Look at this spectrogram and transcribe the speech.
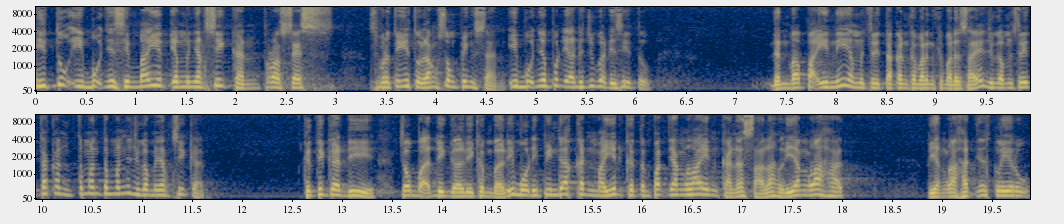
Itu ibunya si mayit yang menyaksikan proses seperti itu langsung pingsan. Ibunya pun ada juga di situ. Dan bapak ini yang menceritakan kemarin kepada saya juga menceritakan teman-temannya juga menyaksikan. Ketika dicoba digali kembali, mau dipindahkan mayat ke tempat yang lain karena salah liang lahat. Liang lahatnya keliru.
